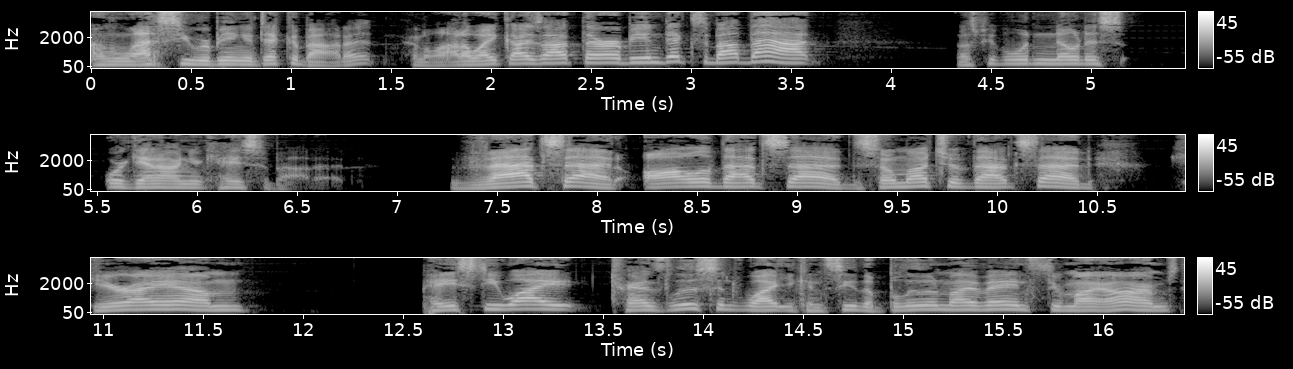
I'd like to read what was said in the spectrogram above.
unless you were being a dick about it. And a lot of white guys out there are being dicks about that. Most people wouldn't notice or get on your case about it. That said, all of that said, so much of that said, here I am, pasty white, translucent white. You can see the blue in my veins through my arms,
